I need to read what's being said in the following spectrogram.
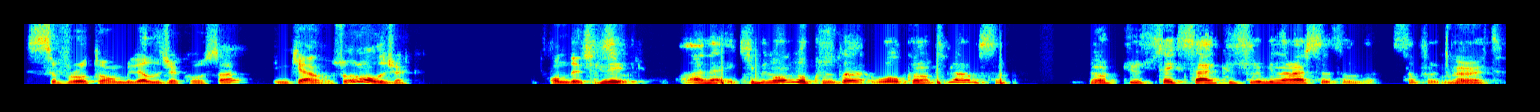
sıfır otomobil alacak olsa imkan olsa ne olacak? Onu da etkisi Şimdi. Aynen. 2019'da Volkan hatırlar mısın? 480 küsur bin araç satıldı. Sıfır evet.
